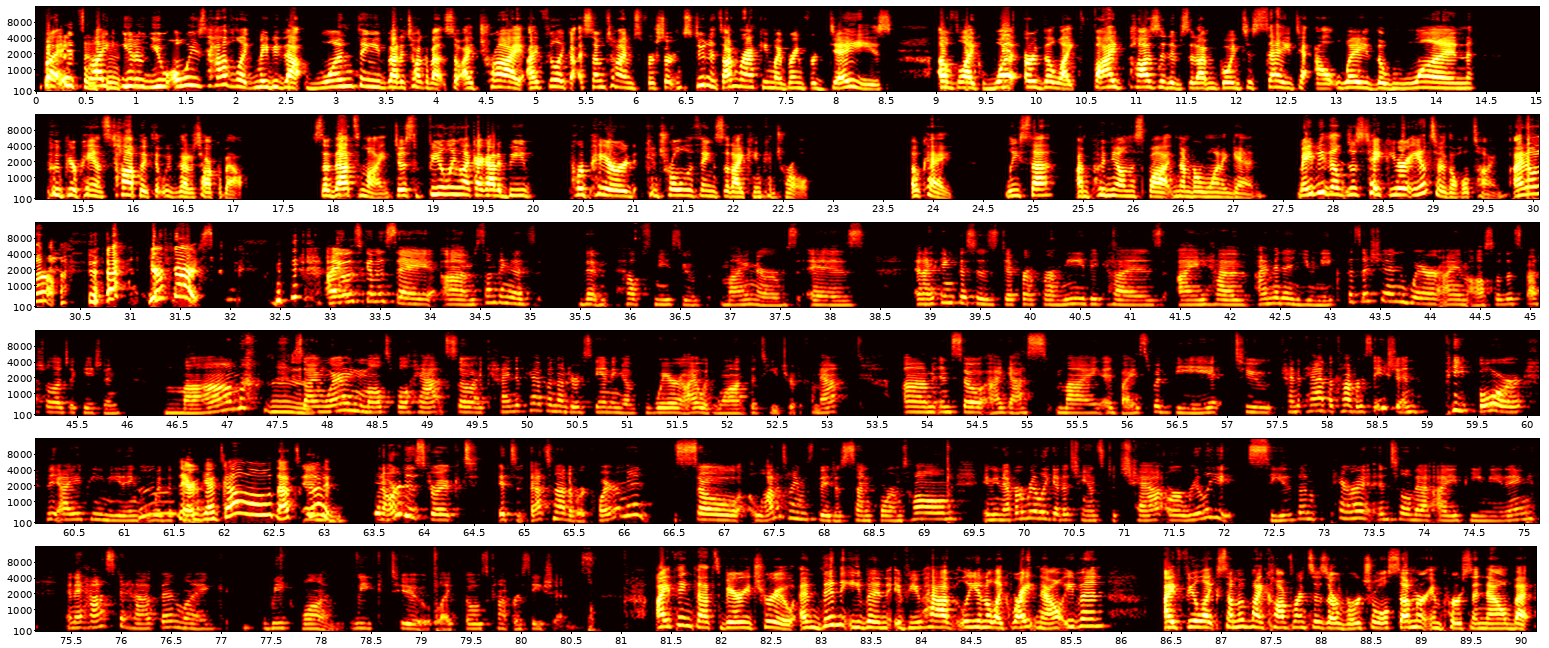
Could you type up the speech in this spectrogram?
But it's like, you know, you always have like maybe that one thing you've got to talk about. So I try. I feel like uh, sometimes for certain students, I'm racking my brain for days of like, what are the like five positives that I'm going to say to outweigh the one poop your pants topic that we've got to talk about. So that's mine. Just feeling like I got to be prepared, control the things that I can control. Okay, Lisa, I'm putting you on the spot. Number one again. Maybe they'll just take your answer the whole time. I don't know. You're first. I was gonna say um, something that's that helps me soothe my nerves is, and I think this is different for me because I have I'm in a unique position where I am also the special education mom. So Mm, I'm wearing multiple hats, so I kind of have an understanding of where I would want the teacher to come at. Um, and so I guess my advice would be to kind of have a conversation before the IEP meeting with the mm, there you go. That's And- good. in our district it's that's not a requirement so a lot of times they just send forms home and you never really get a chance to chat or really see the parent until that iep meeting and it has to happen like week one week two like those conversations I think that's very true. And then even if you have, you know, like right now, even I feel like some of my conferences are virtual, some are in person now, but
